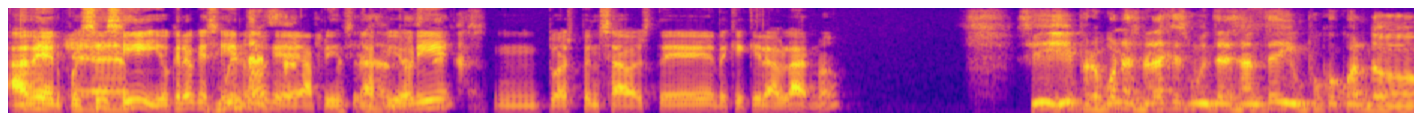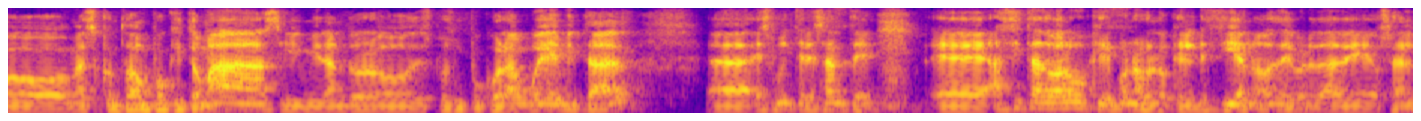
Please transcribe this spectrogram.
A ver, pues sí, sí, yo creo que sí, ¿no? Que a, a priori mm, tú has pensado este de qué quiere hablar, ¿no? Sí, pero bueno, es verdad que es muy interesante y un poco cuando me has contado un poquito más y mirando después un poco la web y tal, eh, es muy interesante. Has citado algo que, bueno, lo que él decía, ¿no? De verdad, o sea,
